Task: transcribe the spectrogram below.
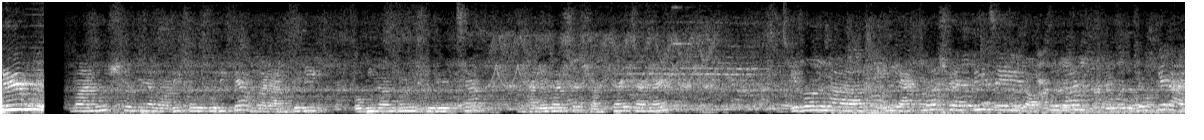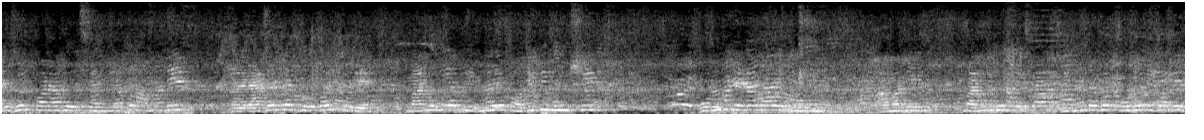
টিম মানুষ মরি চৌধুরীকে আমার আন্তরিক অভিনন্দন শুভেচ্ছা ভালোবাসা সবটাই জানাই। এবং এই এক মাস ব্যাপী যে রক্তদান যজ্ঞের আয়োজন করা হয়েছে মূলত আমাদের আহ, রাজারহাট গোপালপুরে মাননীয় বিধায়ক অদিতি মুন্সির অনুপ্রেরণা এবং আমাদের মাননীয় নেতা বিধাননগর পৌর নিগমের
